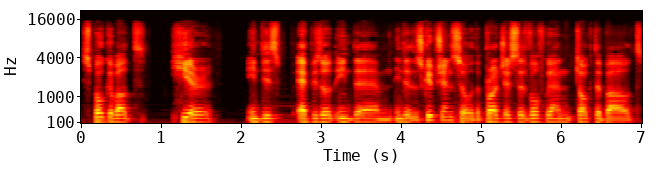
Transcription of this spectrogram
spoke about here in this episode in the um, in the description. So the projects that wolfgang talked about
